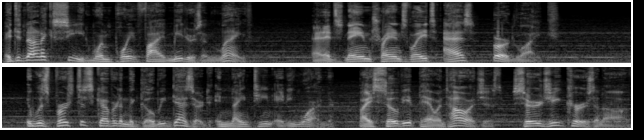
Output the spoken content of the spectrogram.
It did not exceed 1.5 meters in length, and its name translates as bird-like. It was first discovered in the Gobi Desert in 1981 by Soviet paleontologist Sergei Kurzanov.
